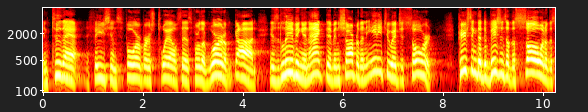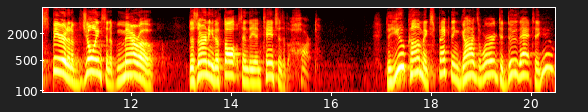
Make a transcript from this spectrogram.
And to that, Ephesians 4, verse 12 says, For the word of God is living and active and sharper than any two edged sword piercing the divisions of the soul and of the spirit and of joints and of marrow, discerning the thoughts and the intentions of the heart. Do you come expecting God's word to do that to you?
